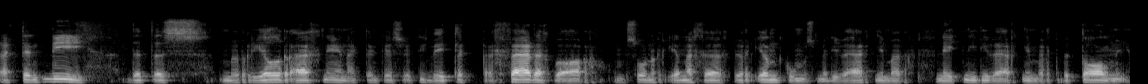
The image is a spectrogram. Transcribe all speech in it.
Ek dink nie dit is moreel reg nie en ek dink is ook nie wetlik regverdigbaar om sonder enige ooreenkoms met die werknemer net nie die werknemer te betaal nie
